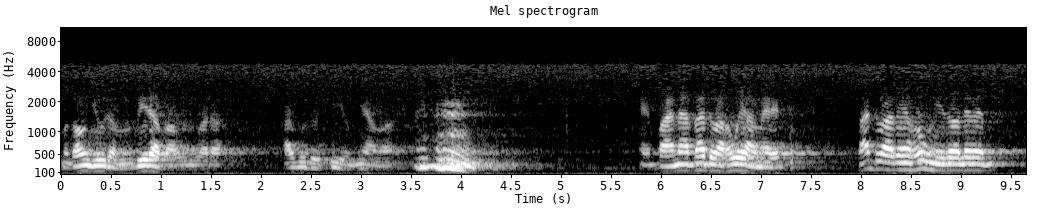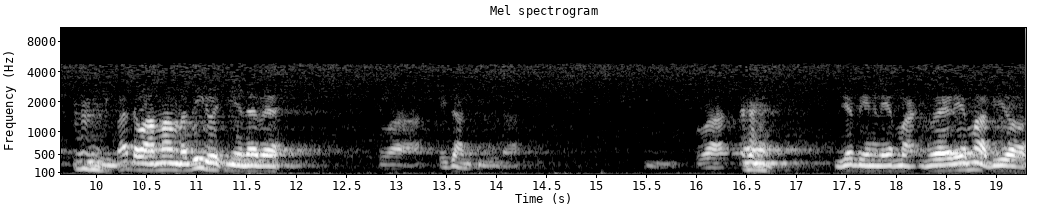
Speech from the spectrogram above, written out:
မကောင်းကျိုးတော့မပေးရပါဘူးကတော့အကုသိုလ်ဖြစ်ုံညပါအဲပါဏတ attva ဟုတ်ရမယ်တ attva ပဲဟုတ်နေတော့လည်းတ attva မှမသိလို့ရှိရင်လည်းပဲသူကသိကြမရှိဘူးလားသူကရပင်လေးမှຫນွယ်လေးမှပြီးတော့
